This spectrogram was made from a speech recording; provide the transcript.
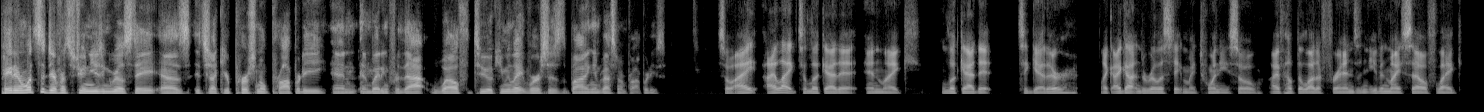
Paden, what's the difference between using real estate as it's like your personal property and and waiting for that wealth to accumulate versus buying investment properties? So I I like to look at it and like look at it together. Like I got into real estate in my 20s, so I've helped a lot of friends and even myself like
